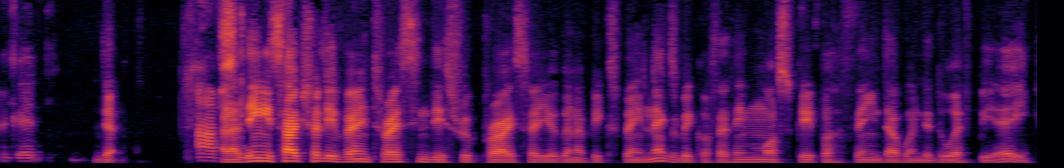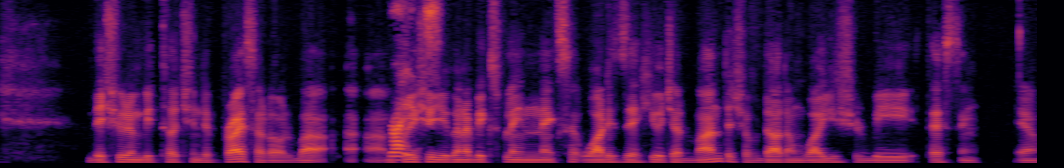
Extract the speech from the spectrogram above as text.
a good Yeah. Option. And I think it's actually very interesting this repricer you're gonna be explaining next because I think most people think that when they do FBA, they shouldn't be touching the price at all. But I'm pretty sure you're gonna be explaining next what is the huge advantage of that and why you should be testing. Yeah.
